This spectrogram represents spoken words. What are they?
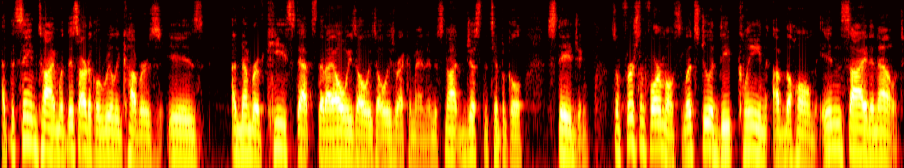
at the same time, what this article really covers is a number of key steps that I always, always, always recommend. And it's not just the typical staging. So first and foremost, let's do a deep clean of the home, inside and out.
